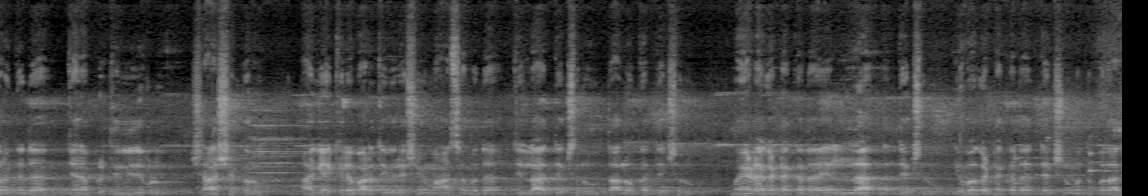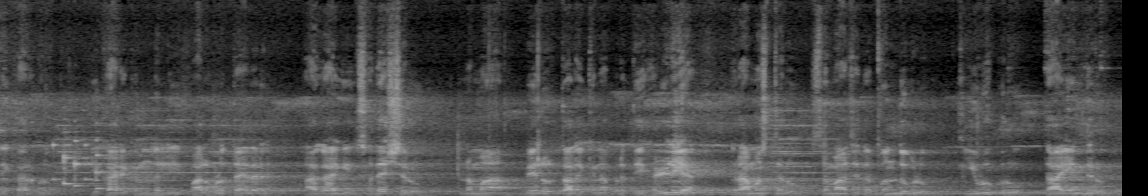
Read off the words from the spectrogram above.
ವರ್ಗದ ಜನಪ್ರತಿನಿಧಿಗಳು, ಶಾಸಕರು ಹಾಗೆ ಅಖಿಲ ಭಾರತ ವೀರಶೈವ ಮಹಾಸಭಾದ ಜಿಲ್ಲಾ ಅಧ್ಯಕ್ಷರು, ತಾಲೂಕು ಅಧ್ಯಕ್ಷರು, ಮಹಿಳಾ ಘಟಕದ ಎಲ್ಲ ಅಧ್ಯಕ್ಷರು, ಯುವ ಘಟಕದ ಅಧ್ಯಕ್ಷರು ಮತ್ತು ಪದಾಧಿಕಾರಿಗಳು ಈ ಕಾರ್ಯಕ್ರಮದಲ್ಲಿ ಪಾಲ್ಗೊಳ್ಳುತ್ತಾ ಇದ್ದಾರೆ. ಹಾಗಾಗಿ ಸದಸ್ಯರು ನಮ್ಮ ಬೇಲೂರು ತಾಲೂಕಿನ ಪ್ರತಿ ಹಳ್ಳಿಯ ಗ್ರಾಮಸ್ಥರು, ಸಮಾಜದ ಬಂಧುಗಳು, ಯುವಕರು, ತಾಯಂದಿರು,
